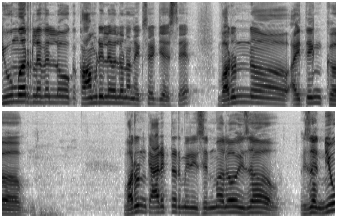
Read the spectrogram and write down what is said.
హ్యూమర్ లెవెల్లో ఒక కామెడీ లెవెల్లో నన్ను ఎక్సైట్ చేస్తే Varun I think Varun character మీరు ఈ సినిమాలో is a is a new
